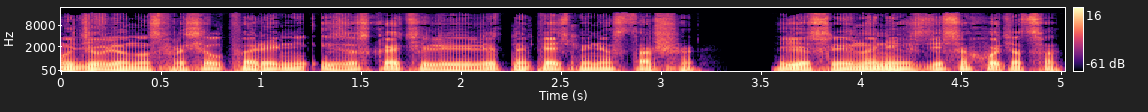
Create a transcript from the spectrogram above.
Удивленно спросил парень из искателей лет на пять меня старше, если на них здесь охотятся.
